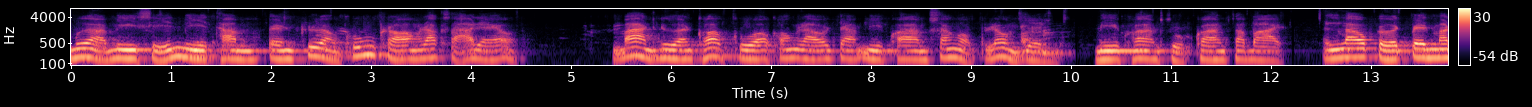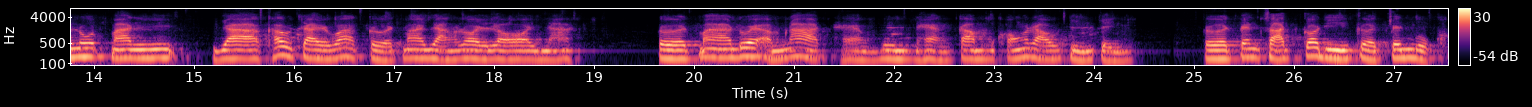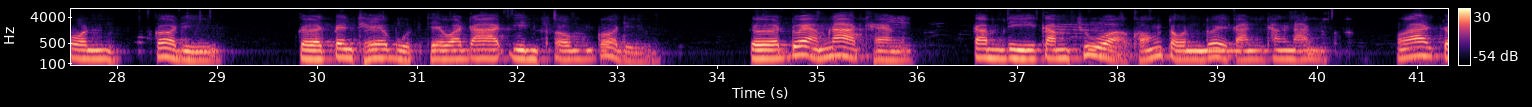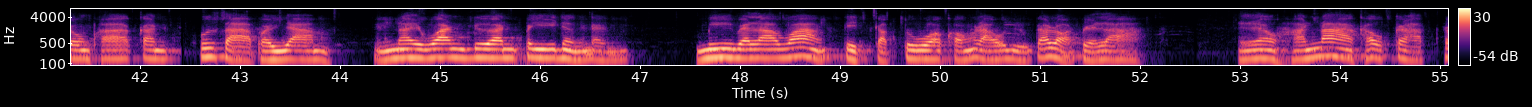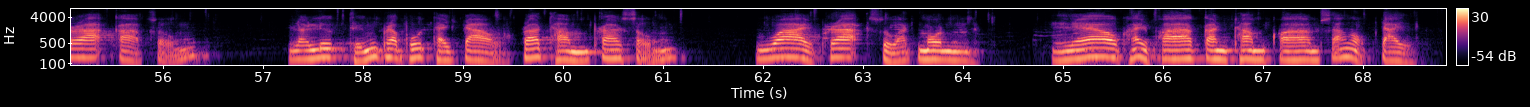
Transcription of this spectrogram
เมื่อมีศีลมีธรรมเป็นเครื่องคุ้มครองรักษาแล้ว บ้านเรือนครอบครัวของเราจะมีความสงบร่มเย็น มีความสุขความสบาย เราเกิดเป็นมนุษย์มานี้อย่าเข้าใจว่าเกิดมาอย่างลอยๆนะ เกิดมาด้วยอำนาจแห่งบุญแห่งกรรมของเราจริงๆ เกิดเป็นสัตว์ก็ดีเกิดเป็นบุคคลก็ดี เกิดเป็นเทวบุตร เทวดาอินพรหมก็ดี เกิดด้วยอำนาจแห่งกรรมดีกรรมชั่วของตนด้วยกันทั้งนั้นว่าะจงพากันอุตส่าห์พยายาม ในวันเดือนปีหนึ่งหนึ่งมีเวลาว่างติดกับตัวของเราอยู่ตลอดเวลา แล้วหันหน้าเข้ากราบพระกราบสงฆ์ ระลึกถึงพระพุทธเจ้า พระธรรมพระสงฆ์ไหว้พระสวดมนต์ แล้วให้พากันทำความสงบใจ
